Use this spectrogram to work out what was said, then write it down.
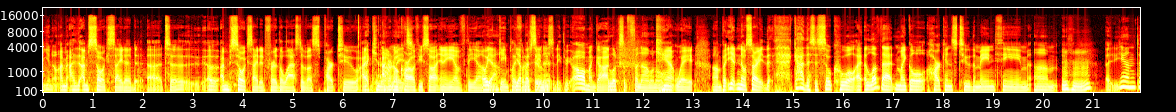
you know I'm I, I'm so excited uh, to uh, I'm so excited for The Last of Us Part Two. I, I cannot I don't know, wait. Carl, if you saw any of the um, Oh, yeah. gameplay Yep, footage I've seen released it. at E3. Oh my god, It looks phenomenal. can't wait. Um, but yeah, no, sorry. God, this is so cool. I, I love that Michael harkens to the main theme. Um, Mm-hmm. It's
